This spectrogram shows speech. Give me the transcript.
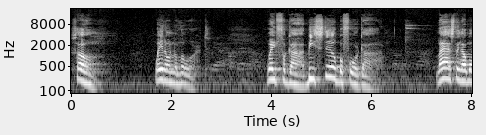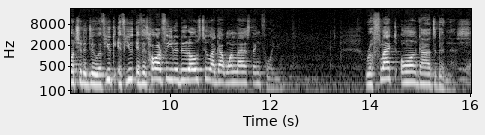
So, wait on the Lord. Wait for God. Be still before God. Last thing I want you to do, if, you, if, you, if it's hard for you to do those two, I got one last thing for you. Reflect on God's goodness.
